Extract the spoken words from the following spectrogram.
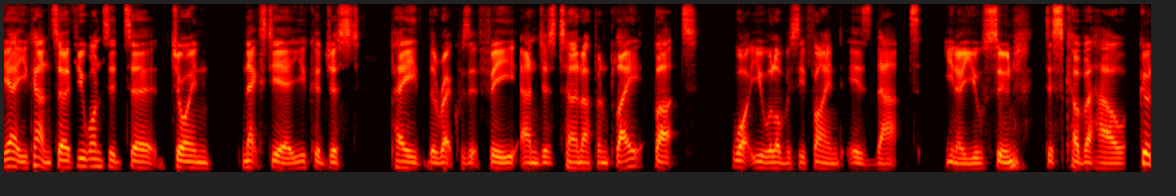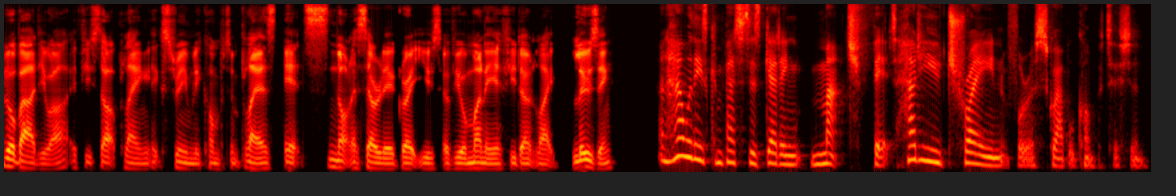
Yeah, you can. So if you wanted to join next year, you could just pay the requisite fee and just turn up and play. But what you will obviously find is that you know, you'll soon discover how good or bad you are if you start playing extremely competent players. It's not necessarily a great use of your money if you don't like losing. And how are these competitors getting match fit? How do you train for a Scrabble competition?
